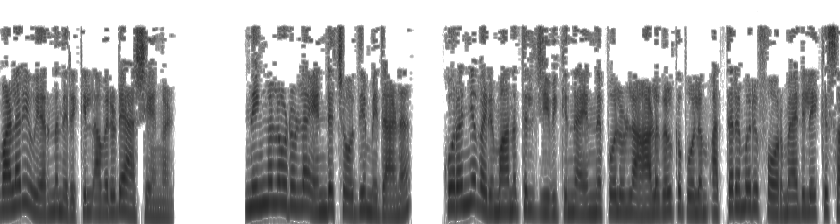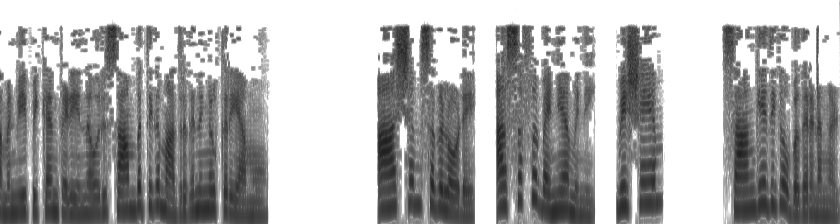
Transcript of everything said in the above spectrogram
വളരെ ഉയർന്ന നിരക്കിൽ അവരുടെ ആശയങ്ങൾ. നിങ്ങളോടുള്ള എന്റെ ചോദ്യം ഇതാണ് കുറഞ്ഞ വരുമാനത്തിൽ ജീവിക്കുന്ന എന്നെപ്പോലുള്ള ആളുകൾക്ക് പോലും അത്തരമൊരു ഫോർമാറ്റിലേക്ക് സമന്വയിപ്പിക്കാൻ കഴിയുന്ന ഒരു സാമ്പത്തിക മാതൃക നിങ്ങൾക്കറിയാമോ? ആശംസകളോടെ അസഫ് ബെന്യാമിനി വിഷയം സാങ്കേതിക ഉപകരണങ്ങൾ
